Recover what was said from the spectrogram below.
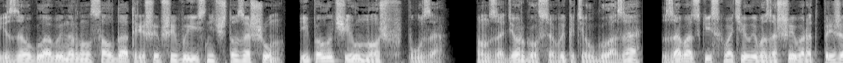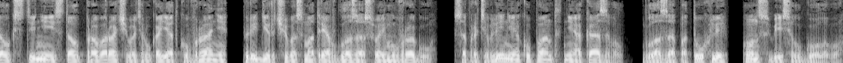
Из-за угла вынырнул солдат, решивший выяснить, что за шум, и получил нож в пузо. Он задергался, выкатил глаза, Завадский схватил его за шиворот, прижал к стене и стал проворачивать рукоятку в ране, придирчиво смотря в глаза своему врагу. Сопротивления оккупант не оказывал, глаза потухли, он свесил голову.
